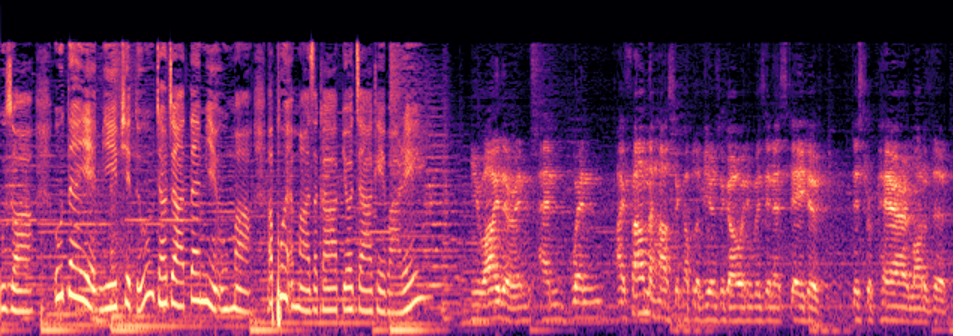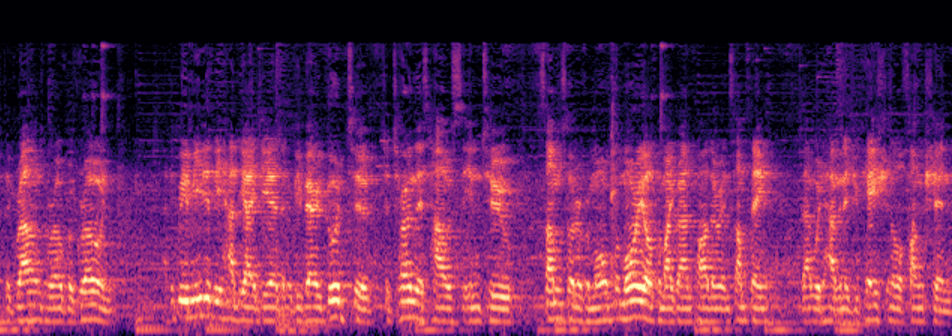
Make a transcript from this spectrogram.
ဦးစွာဦးတန့်ရဲ့မြေးဖြစ်သူဒေါက်တာတန့်မြင့်ဦးမှအဖွင့်အမှာစကားပြောကြားခဲ့ပါတယ် knew either. And, and when I found the house a couple of years ago and it was in a state of disrepair, a lot of the, the grounds were overgrown, I think we immediately had the idea that it would be very good to, to turn this house into some sort of memorial for my grandfather and something that would have an educational function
